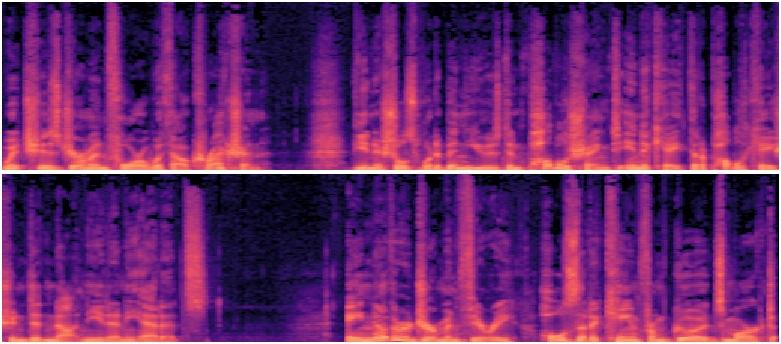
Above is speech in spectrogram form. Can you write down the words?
which is German for without correction. The initials would have been used in publishing to indicate that a publication did not need any edits. Another German theory holds that it came from goods marked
